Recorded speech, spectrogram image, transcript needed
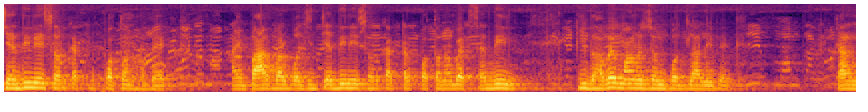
যেদিন এই সরকারটার পতন হবে আমি বারবার বলছি, যেদিন এই সরকারটার পতন হবে সেদিন কীভাবে মানুষজন বদলা লিবে কারণ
